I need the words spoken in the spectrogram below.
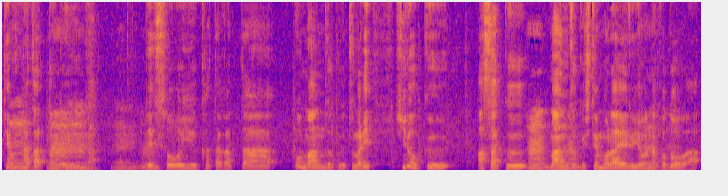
てはなかったというか、でそういう方々を満足つまり広く浅くん。満足してもらえるようなことは、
